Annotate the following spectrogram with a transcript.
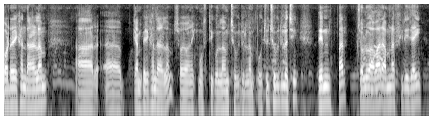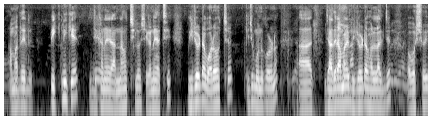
বর্ডার এখানে দাঁড়ালাম, আর ক্যাম্পের এখানে দাঁড়ালাম। সবাই অনেক মস্তি করলাম, ছবি তুললাম, প্রচুর ছবি তুলেছি। দেন আবার চলো আবার আমরা ফিরে যাই আমাদের পিকনিকে যেখানে রান্না হচ্ছিল, সেখানে যাচ্ছি। ভিডিওটা বড় হচ্ছে, কিছু মনে করো না। আর যাদের আমার ভিডিওটা ভালো লাগছে, অবশ্যই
